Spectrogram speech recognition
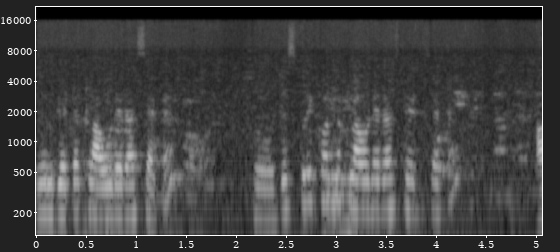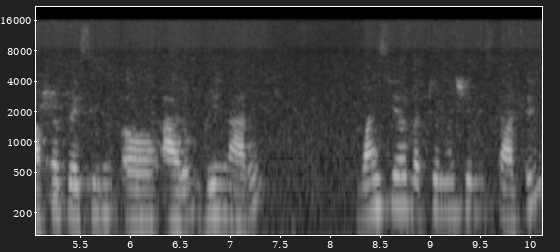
you will get a Cloudera setup. So just click on the Cloudera state setup after pressing uh, arrow, green arrow. Once your virtual machine is started,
